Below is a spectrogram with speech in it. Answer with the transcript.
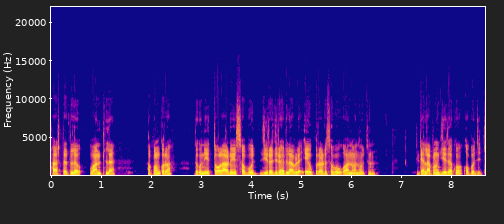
ଫାଷ୍ଟ ଥିଲେ ୱାନ୍ ଥିଲା ଆପଣଙ୍କର ଦେଖନ୍ତୁ ଏ ତଳ ଆଡ଼ୁ ସବୁ ଜିରୋ ଜିରୋ ହେଲା ବେଳେ ଏ ଉପର ଆଡ଼ୁ ସବୁ ୱାନ୍ ୱାନ୍ ହେଉଛନ୍ତି ଏଇଟା ହେଲା ଆପଣଙ୍କ ଯିଏ ଯାକ ଅପୋଜିଟ୍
